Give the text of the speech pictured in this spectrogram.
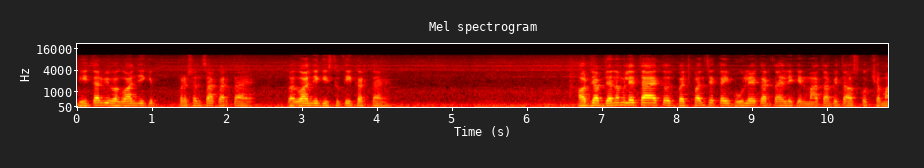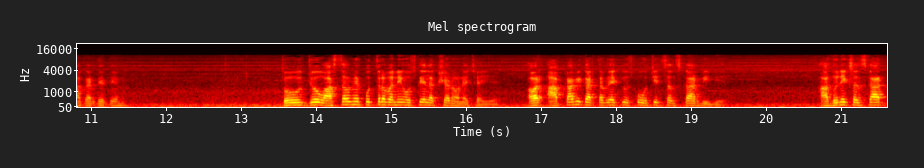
भीतर भी भगवान जी की प्रशंसा करता है, भगवान जी की स्तुति करता है। और जब जन्म लेता है तो बचपन से कई भूलें करता है, लेकिन माता पिता उसको क्षमा कर देते हैं। ना तो जो वास्तव में पुत्र बने, उसके लक्षण होने चाहिए। और आपका भी कर्तव्य है कि उसको उचित संस्कार दीजिए। आधुनिक संस्कार,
